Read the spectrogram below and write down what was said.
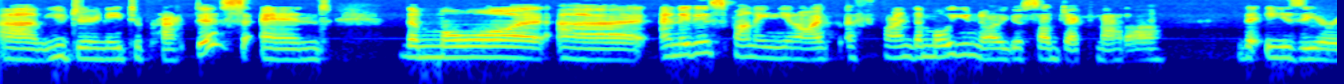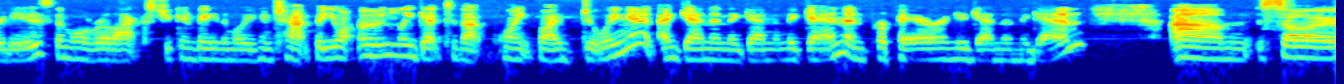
Um, you do need to practice and the more uh, and it is funny you know I, I find the more you know your subject matter the easier it is, the more relaxed you can be, the more you can chat. But you only get to that point by doing it again and again and again and preparing again and again. Um, so,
